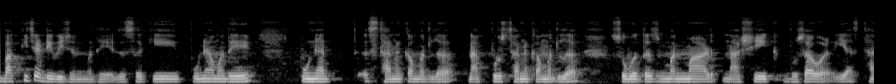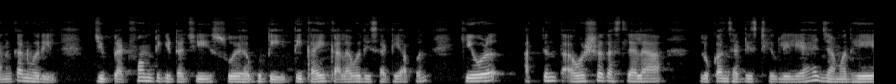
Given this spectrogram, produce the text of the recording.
बाकीच्या डिव्हिजनमध्ये जसं की पुण्यामध्ये पुण्यात स्थानकामधलं नागपूर स्थानकामधलं सोबतच मनमाड नाशिक भुसावळ या स्थानकांवरील जी प्लॅटफॉर्म तिकिटाची सोय होती ती काही कालावधीसाठी आपण केवळ अत्यंत आवश्यक असलेल्या लोकांसाठीच ठेवलेली आहे ज्यामध्ये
